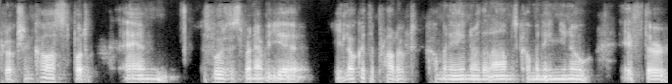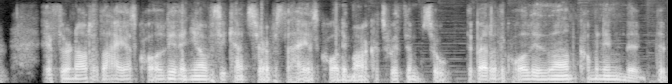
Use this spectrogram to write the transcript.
production costs. But um I suppose it's whenever you you look at the product coming in or the lambs coming in, you know, if they're if they're not of the highest quality, then you obviously can't service the highest quality markets with them. So the better the quality of the lamb coming in, the the,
